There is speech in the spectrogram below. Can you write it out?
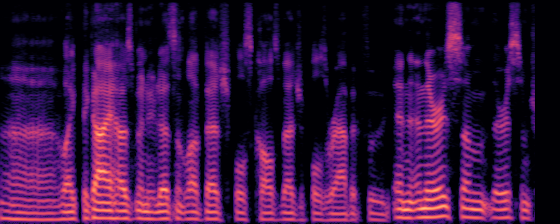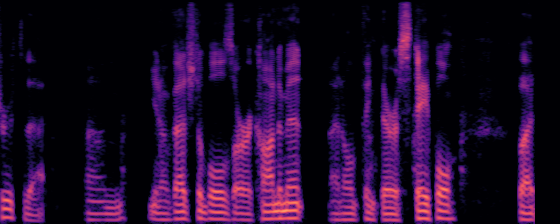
uh like the guy husband who doesn't love vegetables calls vegetables rabbit food and and there is some there is some truth to that um you know, vegetables are a condiment. I don't think they're a staple, but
